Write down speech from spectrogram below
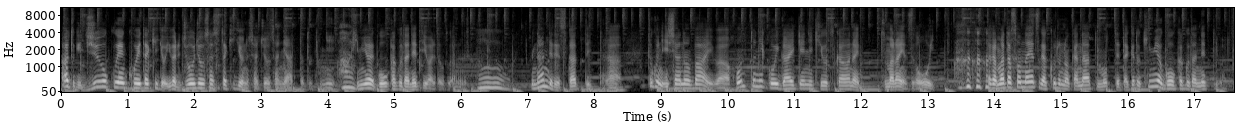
ある時10億円超えた企業いわゆる上場させた企業の社長さんに会った時に「はい。君は合格だね」って言われたことがあるんです。おー。なんでですかって言ったら特に医者の場合は本当にこういう外見に気を使わないつまらんやつが多い。ってだからまたそんなやつが来るのかなと思ってたけど君は合格だねって言われた。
